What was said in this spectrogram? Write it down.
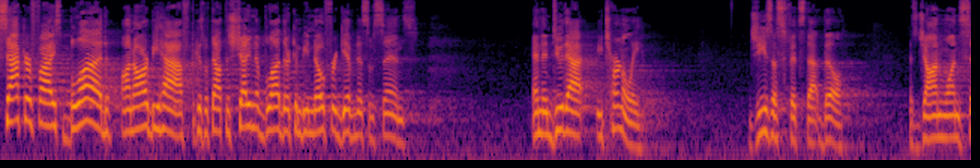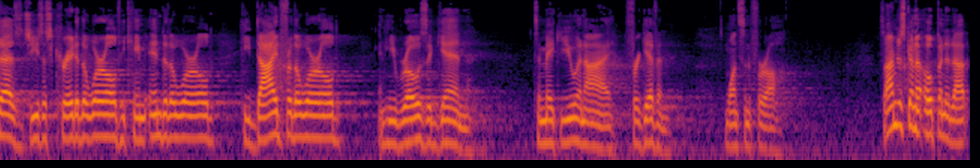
sacrifice blood on our behalf, because without the shedding of blood, there can be no forgiveness of sins, and then do that eternally. Jesus fits that bill. As John 1 says, Jesus created the world, He came into the world, He died for the world, and He rose again to make you and I forgiven once and for all. So I'm just going to open it up,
